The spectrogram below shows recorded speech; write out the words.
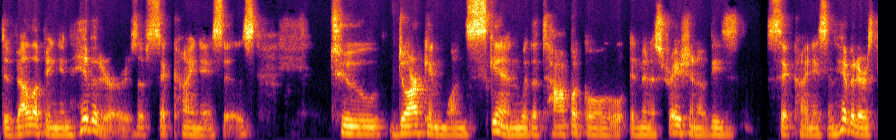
developing inhibitors of SIK kinases to darken one's skin with a topical administration of these SIK kinase inhibitors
